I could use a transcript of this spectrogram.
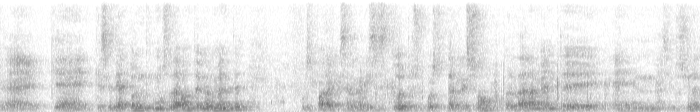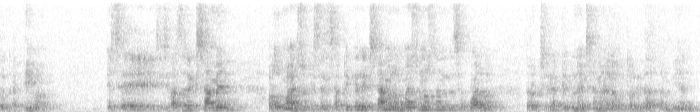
eh, que, que, se dé actualmente como se daba anteriormente, pues para que se revise si todo el presupuesto aterrizó verdaderamente en la situación educativa. Que se, si se va a hacer examen a los maestros, que se les aplique el examen, los maestros no están en desacuerdo, pero que se le aplique un examen a la autoridad también.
